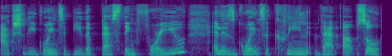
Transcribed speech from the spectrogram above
actually going to be the best thing for you and is going to clean that up. So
